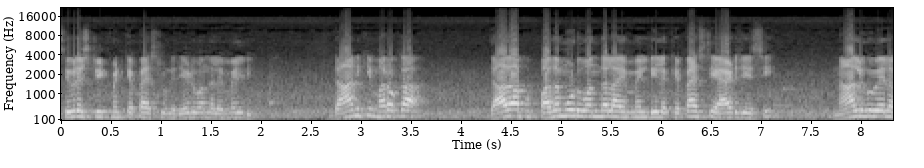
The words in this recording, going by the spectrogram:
సివరేజ్ ట్రీట్మెంట్ కెపాసిటీ ఉండేది ఏడు వందల ఎంఎల్డీ దానికి మరొక దాదాపు పదమూడు వందల ఎంఎల్డీల కెపాసిటీ యాడ్ చేసి నాలుగు వేల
